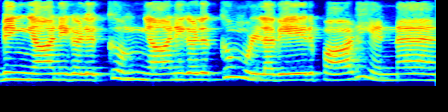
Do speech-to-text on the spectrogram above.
விஞ்ஞானிகளுக்கும் ஞானிகளுக்கும் உள்ள வேறுபாடு என்ன?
